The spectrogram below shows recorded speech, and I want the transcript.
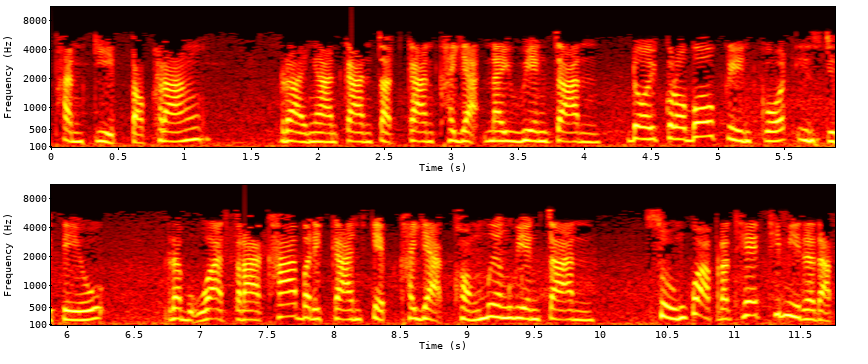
5,000 กีบต่อครั้ง รายงานการจัดการขยะในเวียงจันทร์โดย Global Green Growth Institute ระบุว่าอัตราค่าบริการเก็บขยะของเมืองเวียงจันทร์สูงกว่าประเทศที่มีระดับ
